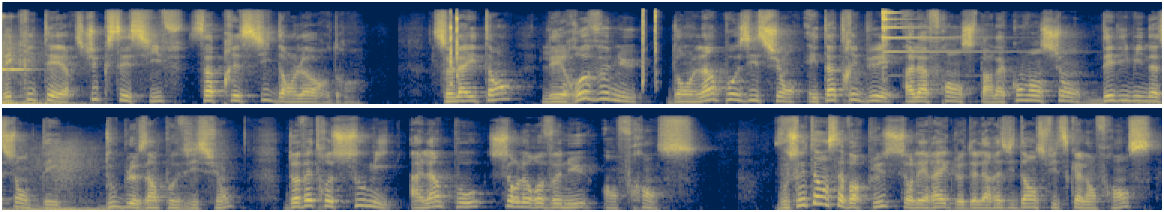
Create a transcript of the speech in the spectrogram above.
les critères successifs s'apprécient dans l'ordre. Cela étant, les revenus dont l'imposition est attribuée à la France par la Convention d'élimination des doubles impositions doivent être soumis à l'impôt sur le revenu en France. Vous souhaitez en savoir plus sur les règles de la résidence fiscale en France?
